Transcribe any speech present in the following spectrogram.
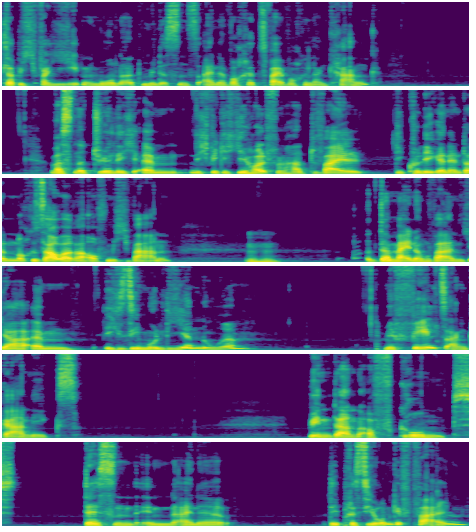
glaube, ich war jeden Monat mindestens eine Woche, zwei Wochen lang krank. Was natürlich ähm, nicht wirklich geholfen hat, weil die Kolleginnen dann noch sauerer auf mich waren. Mhm. Der Meinung waren, ja, ähm, ich simuliere nur, mir fehlt es an gar nichts bin dann aufgrund dessen in eine Depression gefallen.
